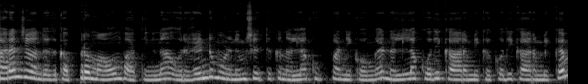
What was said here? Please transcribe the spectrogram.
கரைஞ்சி வந்ததுக்கு அப்புறமாவும் பார்த்தீங்கன்னா ஒரு ரெண்டு மூணு நிமிஷத்துக்கு நல்லா குக் பண்ணிக்கோங்க. நல்லா கொதிக்க ஆரம்பிக்க கொதிக்க ஆரம்பிக்க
